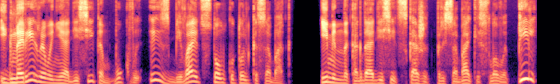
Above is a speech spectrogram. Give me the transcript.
Игнорирование одесситом буквы «ы» сбивает с толку только собак. Именно когда одессит скажет при собаке слово «пиль»,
